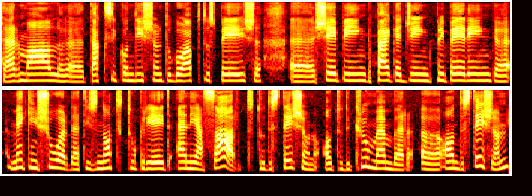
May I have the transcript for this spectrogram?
thermal, uh, taxi condition to go up to space, uh, shaping, packaging, preparing, uh, making sure that is not to create any hazard to the station or to the crew member uh, on the station.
